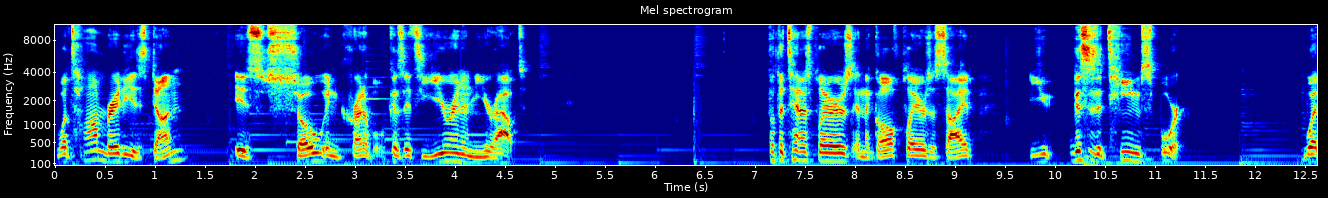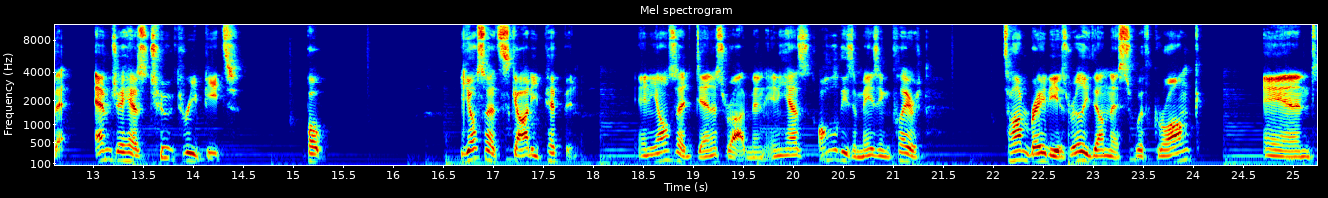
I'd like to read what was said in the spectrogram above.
what Tom Brady has done is so incredible because it's year in and year out. Put the tennis players and the golf players aside. You, this is a team sport. What MJ has two three peats, he also had Scottie Pippen, and he also had Dennis Rodman, and he has all these amazing players. Tom Brady has really done this with Gronk, and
